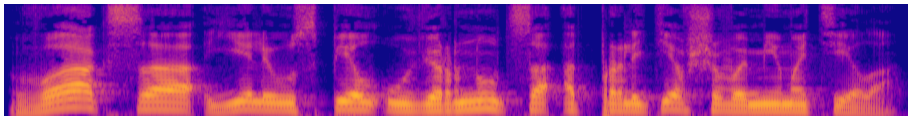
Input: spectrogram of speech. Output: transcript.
Вакса еле успел увернуться от пролетевшего мимо тела.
